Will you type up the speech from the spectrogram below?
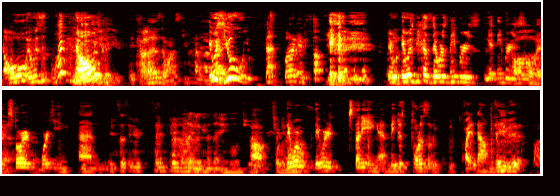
No, it was what? No, Because they want us to keep down. it was you, you fat fuck. Hey, fuck you, man. It, it was because there was neighbors. We had neighbors Oh, yeah. start working, and You're testing your 10k I'm like looking at the angle and shit. uh, Checking they were they were studying, and they just told us to like, quiet it down. David. Oh,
